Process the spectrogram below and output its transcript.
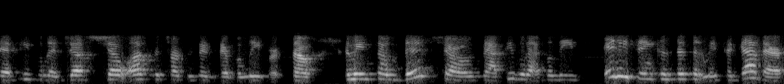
than people that just show up to church and say they're believers. So, I mean, so this shows that people that believe anything consistently together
